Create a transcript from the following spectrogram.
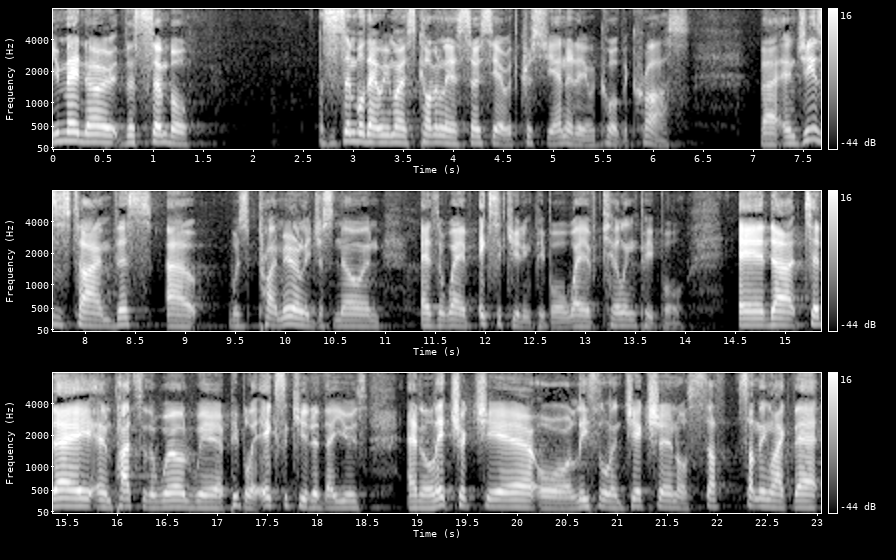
You may know this symbol. It's a symbol that we most commonly associate with Christianity. We call it the cross. But in Jesus' time, this uh, was primarily just known as a way of executing people, a way of killing people. And uh, today, in parts of the world where people are executed, they use an electric chair or lethal injection or stuff, something like that.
